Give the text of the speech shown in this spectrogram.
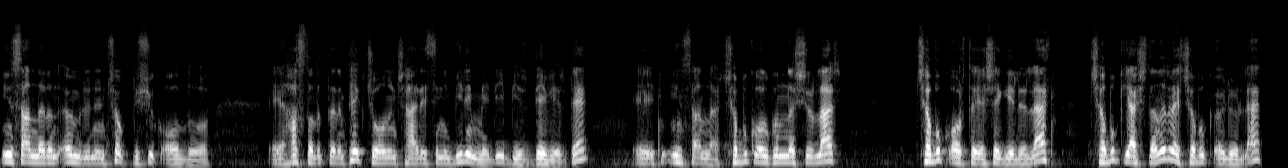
insanların ömrünün çok düşük olduğu, e, hastalıkların pek çoğunun çaresinin bilinmediği bir devirde e, insanlar çabuk olgunlaşırlar, çabuk orta yaşa gelirler, çabuk yaşlanır ve çabuk ölürler.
